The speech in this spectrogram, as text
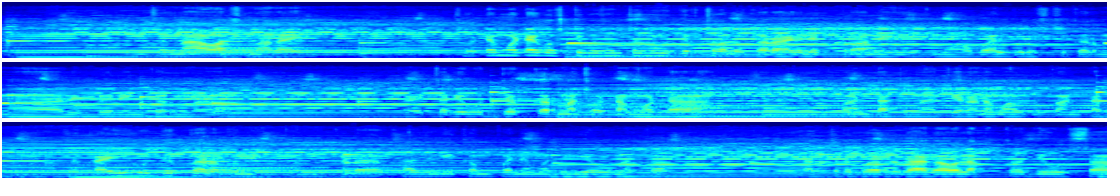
तुमचं नाव असणार आहे. छोट्या मोठ्या गोष्टीपासून तुम्ही उद्योग चालू करा इलेक्ट्रॉनिक मोबाईल दुरुस्ती करणं रिपेअरिंग करणं काहीतरी उद्योग करणं छोटा मोठा दुकान टाकणं किराणा माल दुकान टाकणं असं काही उद्योग करा तुम्ही. पण इकडं खाजगी कंपन्यामध्ये येऊ नका. रात्रभर जागावं लागतं दिवसा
